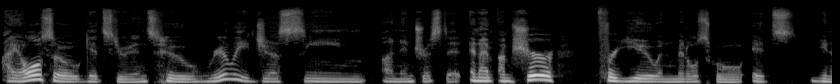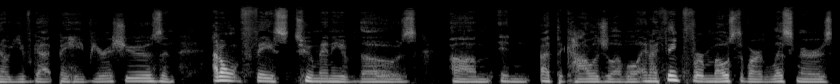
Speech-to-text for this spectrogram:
I also get students who really just seem uninterested. And I'm, I'm sure for you in middle school, it's, you know, you've got behavior issues and I don't face too many of those um, in at the college level. And I think for most of our listeners,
